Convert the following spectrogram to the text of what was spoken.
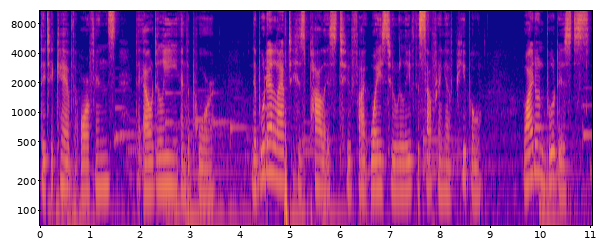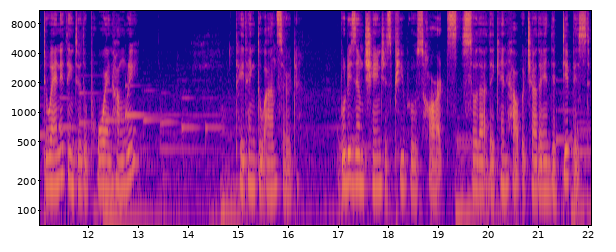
they take care of the orphans, the elderly, and the poor. The Buddha left his palace to find ways to relieve the suffering of people. Why don't Buddhists do anything to the poor and hungry? Thầy Thanh Tu answered, Buddhism changes people's hearts so that they can help each other in the deepest,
